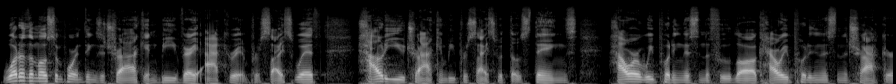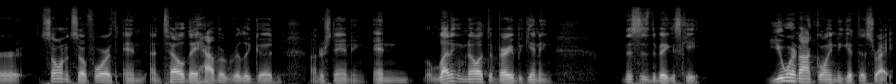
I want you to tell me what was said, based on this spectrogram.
What are the most important things to track and be very accurate and precise with? How do you track and be precise with those things? How are we putting this in the food log? How are we putting this in the tracker? So on and so forth. And until they have a really good understanding and letting them know at the very beginning, this is the biggest key. You are not going to get this right.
